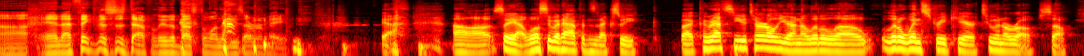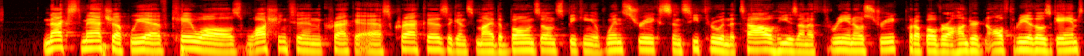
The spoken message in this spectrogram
uh, and I think this is definitely the best one that he's ever made. yeah. Uh, so yeah, we'll see what happens next week. But congrats to you, Turtle. You're on a little uh, little win streak here, two in a row. So next matchup, we have K Walls, Washington Kraka ass Krakas against My the Bone Zone. Speaking of win streaks, since he threw in the towel, he is on a 3 0 streak, put up over 100 in all three of those games.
